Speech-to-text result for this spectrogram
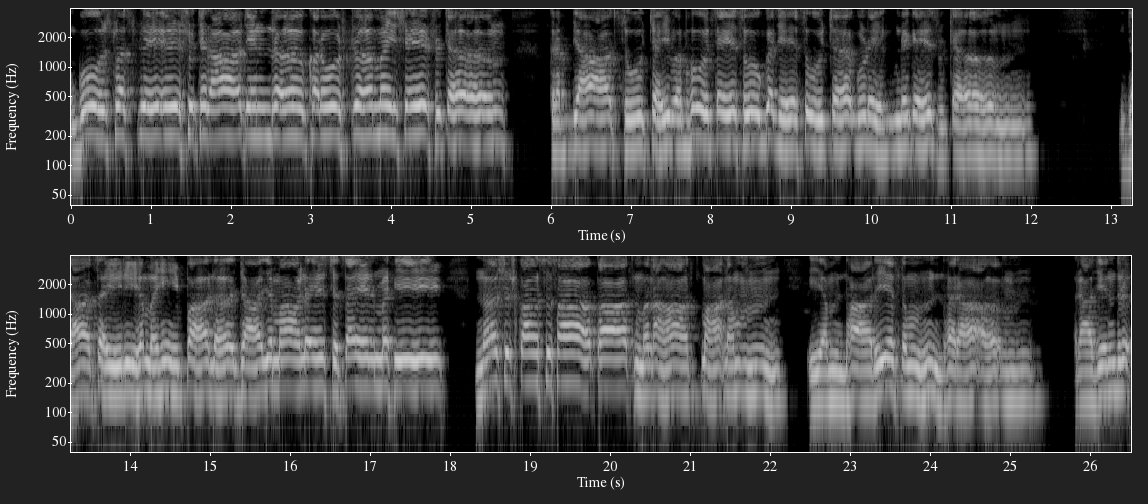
गोस्वेशु च राजेन्द्र खरोष्ट्र महिषेशु च। क्रव्यासु चूतेषु गजेशु च, गुणे मृगेशु च। जातरिह महीपाल जायमान शतैर्मही न शुष्काशुशाकात्मनात्मान इम धारिय तुम धरा। राजेंद्र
